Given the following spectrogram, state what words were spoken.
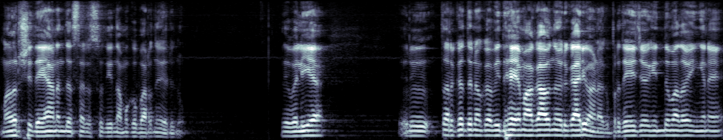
മഹർഷി ദയാനന്ദ സരസ്വതി നമുക്ക് പറഞ്ഞു തരുന്നു. ഇത് വലിയ ഒരു തർക്കത്തിനൊക്കെ വിധേയമാകാവുന്ന ഒരു കാര്യമാണ്. പ്രത്യേകിച്ച് ഹിന്ദുമതം ഇങ്ങനെ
